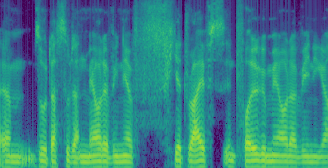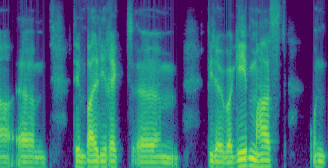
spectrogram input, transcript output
ähm, so dass du dann mehr oder weniger vier Drives in Folge mehr oder weniger ähm, den Ball direkt ähm, wieder übergeben hast. Und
